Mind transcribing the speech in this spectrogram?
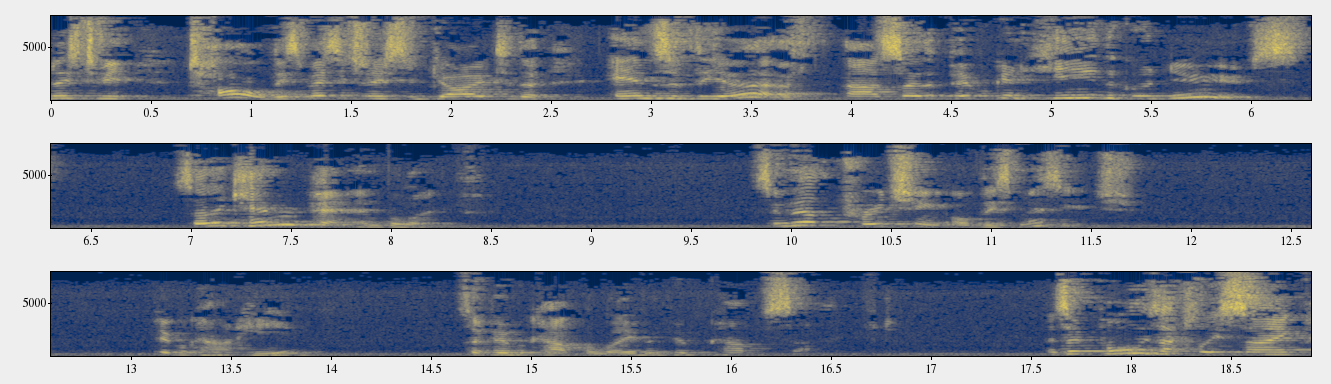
Needs to be told. This message needs to go to the ends of the earth uh, so that people can hear the good news, so they can repent and believe. So without preaching of this message, people can't hear, so people can't believe and people can't be saved. And so Paul is actually saying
